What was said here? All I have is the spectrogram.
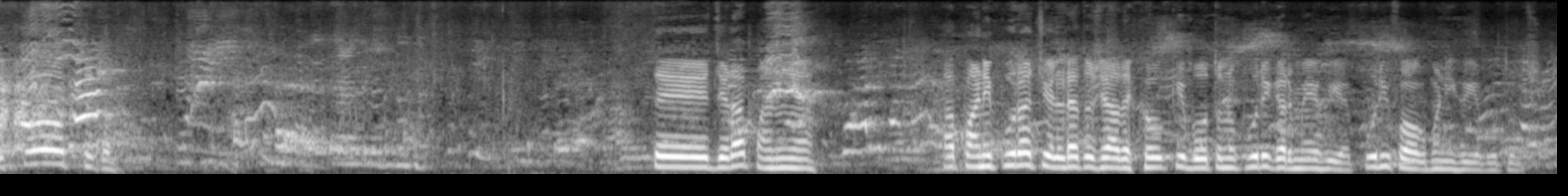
ਇੱਕ ਉੱਥੇ ਤੋਂ। ਤੇ ਜਿਹੜਾ ਪਾਣੀ ਹੈ ਆ ਪਾਣੀ ਪੂਰਾ ਚਿਲਡ ਹੈ, ਤੁਸੀਂ ਆ ਦੇਖੋ ਕਿ ਬੋਤਲ ਨੂੰ ਪੂਰੀ ਗਰਮੀ ਹੋਈ ਹੈ, ਪੂਰੀ ਫੌਗ ਬਣੀ ਹੋਈ ਹੈ ਬੋਤਲ 'ਚ।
